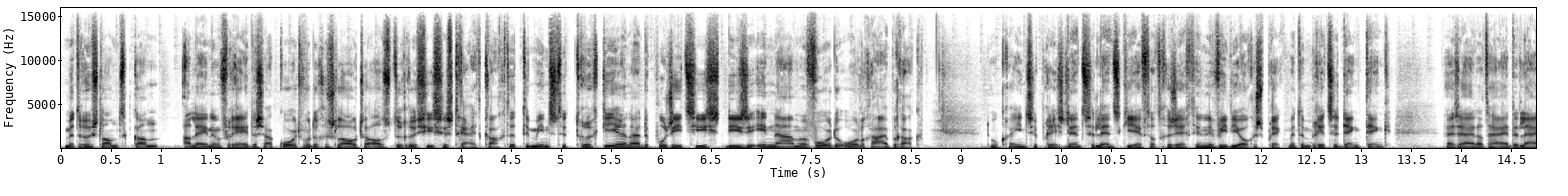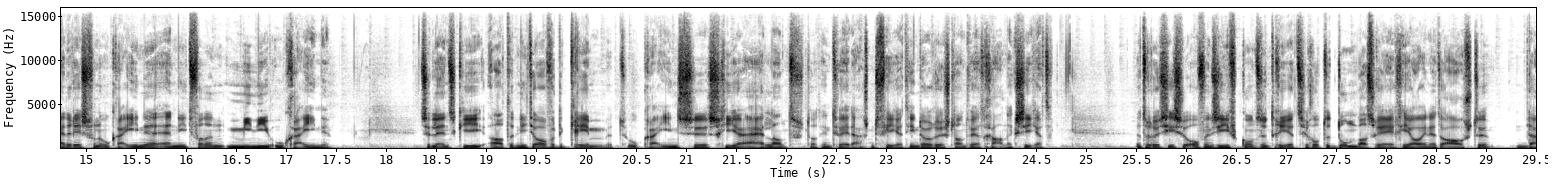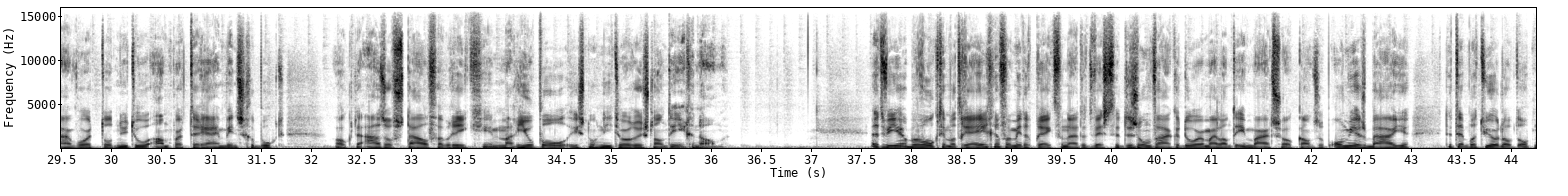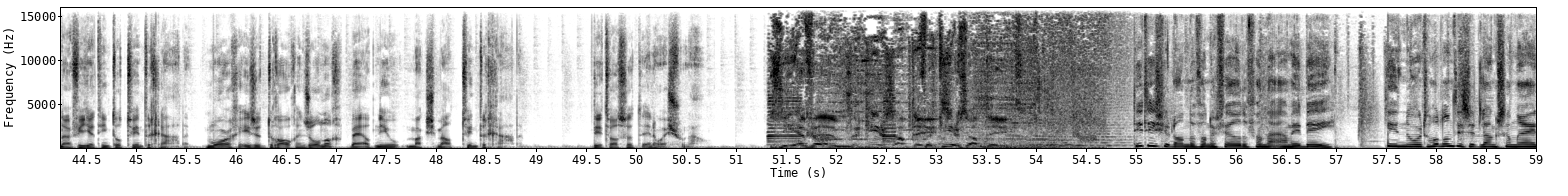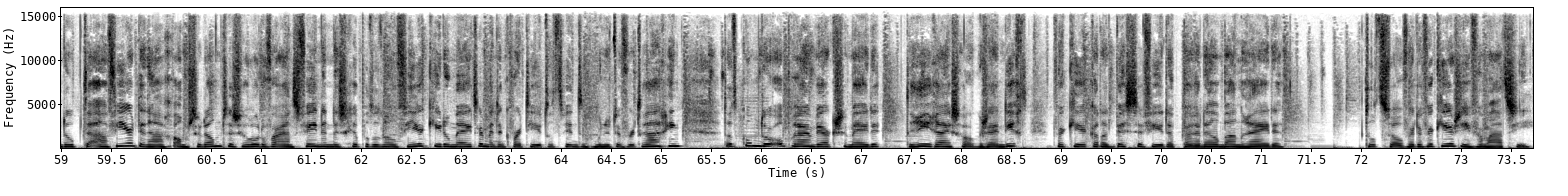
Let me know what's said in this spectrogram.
Met Rusland kan alleen een vredesakkoord worden gesloten... als de Russische strijdkrachten tenminste terugkeren naar de posities... die ze innamen voor de oorlog uitbrak. Oekraïense president Zelensky heeft dat gezegd in een videogesprek met een Britse denktank. Hij zei dat hij de leider is van Oekraïne en niet van een mini-Oekraïne. Zelensky had het niet over de Krim, het Oekraïense schiereiland... dat in 2014 door Rusland werd geannexeerd. Het Russische offensief concentreert zich op de Donbass-regio in het oosten. Daar wordt tot nu toe amper terreinwinst geboekt. Ook de Azovstaalfabriek in Mariupol is nog niet door Rusland ingenomen. Het weer bewolkt en wat regen. Vanmiddag breekt vanuit het westen de zon vaker door... maar landinwaarts ook kans op onweersbuien. De temperatuur loopt op naar 14 tot 20 graden. Morgen is het droog en zonnig bij opnieuw maximaal 20 graden. Dit was het NOS Journaal. ZFM, verkeersupdate. verkeersupdate. Dit is Jolande van der Velde van de ANWB. In Noord-Holland is het langzaam rijden op de A4 Den Haag-Amsterdam... tussen Rudolf en de Schiphol tot 4 kilometer... met een kwartier tot 20 minuten vertraging. Dat komt door opruimwerkzaamheden. Drie rijstroken zijn dicht. Verkeer kan het beste via de parallelbaan rijden. Tot zover de verkeersinformatie.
